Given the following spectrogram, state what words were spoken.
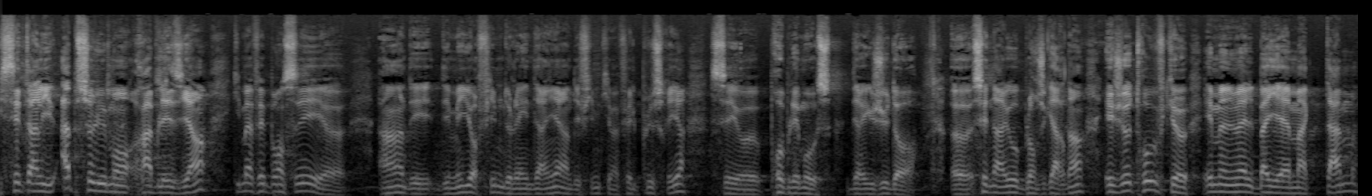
c'est un livre absolument rabelaisien qui m'a fait penser. Euh, un des, meilleurs films de l'année dernière, un des films qui m'a fait le plus rire, c'est euh, Problemos d'Éric Judor, euh, scénario Blanche Gardin, et je trouve que Emmanuel Bayamak-Tam,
